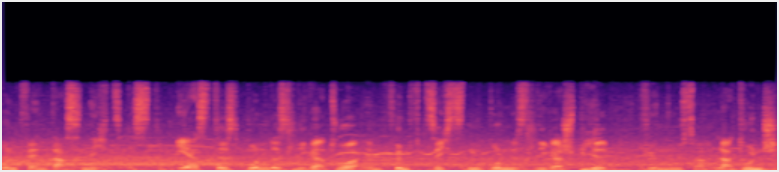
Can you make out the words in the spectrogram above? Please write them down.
Und wenn das nichts ist, erstes Bundesligator im 50. Bundesligaspiel für Musa Latunji.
